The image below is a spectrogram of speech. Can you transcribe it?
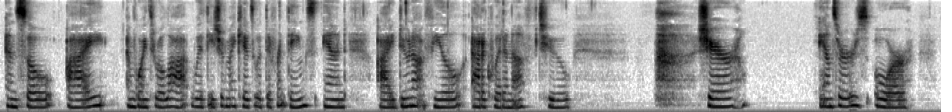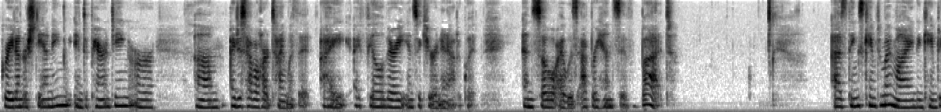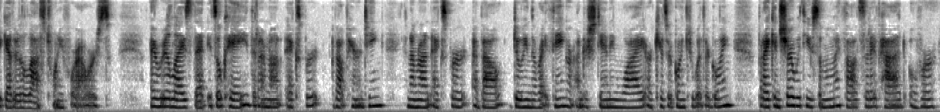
And so I am going through a lot with each of my kids with different things, and I do not feel adequate enough to share answers or great understanding into parenting or um, I just have a hard time with it. I, I feel very insecure and inadequate. And so I was apprehensive. But as things came to my mind and came together the last 24 hours, I realized that it's okay that I'm not expert about parenting and I'm not an expert about doing the right thing or understanding why our kids are going through what they're going, but I can share with you some of my thoughts that I've had over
